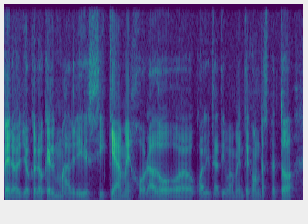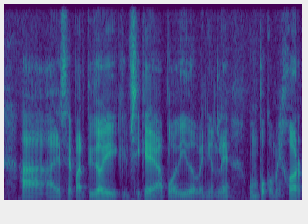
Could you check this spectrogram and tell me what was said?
Pero yo creo que el Madrid sí que ha mejorado cualitativamente con respecto a, a ese partido y sí que ha podido venirle un poco mejor.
